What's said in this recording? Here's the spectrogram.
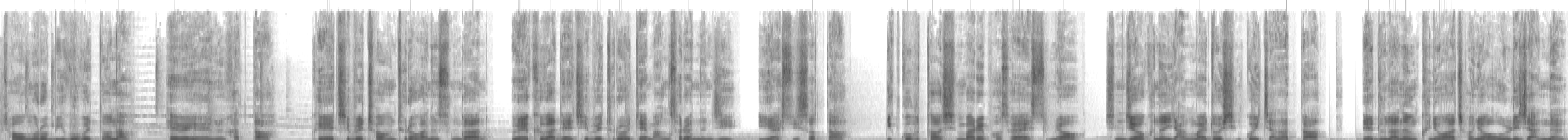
처음으로 미국을 떠나 해외여행을 갔다. 그의 집을 처음 들어가는 순간 왜 그가 내 집에 들어올 때 망설였는지 이해할 수 있었다. 입구부터 신발을 벗어야 했으며 심지어 그는 양말도 신고 있지 않았다. 내 누나는 그녀와 전혀 어울리지 않는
